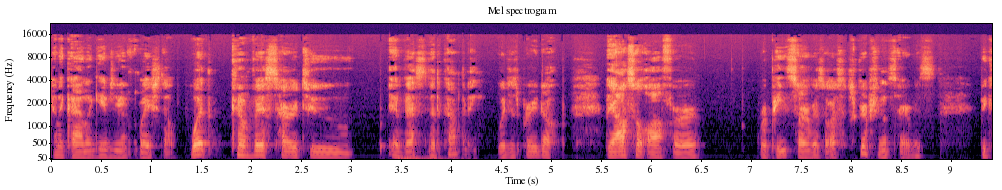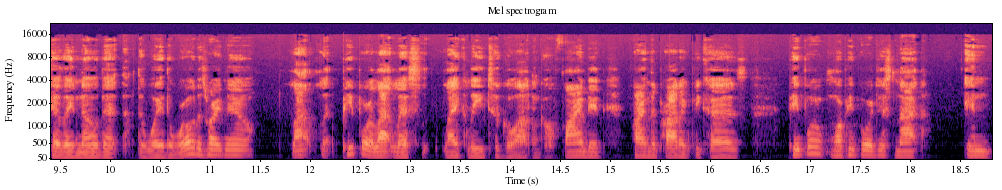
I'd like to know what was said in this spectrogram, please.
and it kind of gives you information of what convinced her to invest into the company, which is pretty dope. They also offer repeat service or subscription service because they know that the way the world is right now, lot people are a lot less likely to go out and go find it, find the product because people, more people are just not in,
